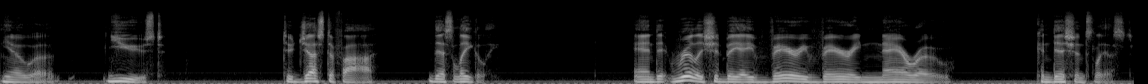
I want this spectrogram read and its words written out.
you know uh, used to justify this legally, and it really should be a very very narrow conditions list.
